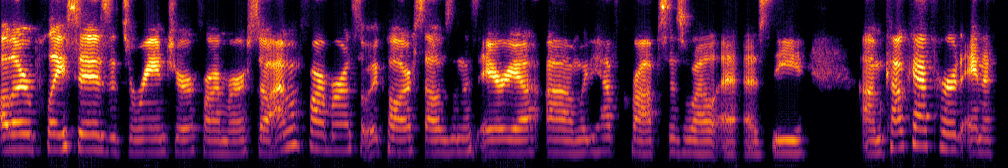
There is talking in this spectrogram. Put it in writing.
other places it's a rancher farmer. So I'm a farmer. That's what we call ourselves in this area. Um, we have crops as well as the um, cow calf herd and a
